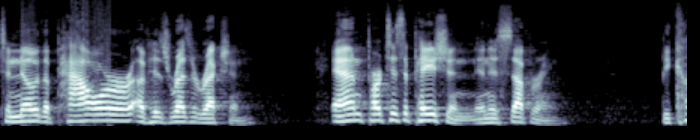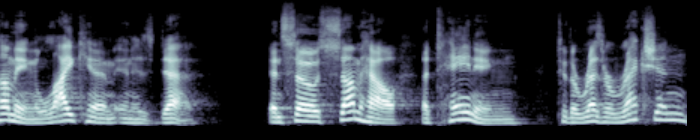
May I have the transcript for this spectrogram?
to know the power of his resurrection and participation in his suffering, becoming like him in his death, and so somehow attaining to the resurrection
